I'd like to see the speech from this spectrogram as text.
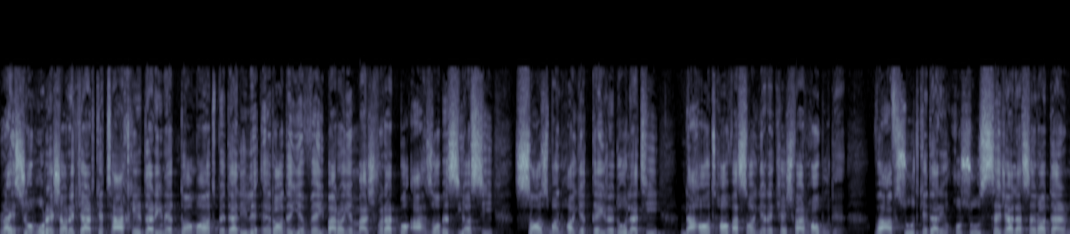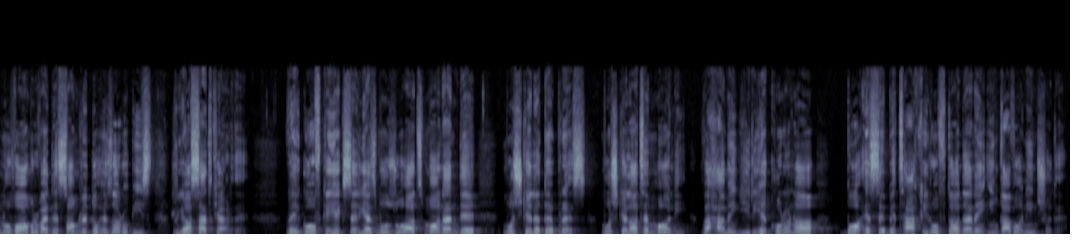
رئیس جمهور اشاره کرد که تأخیر در این اقدامات به دلیل اراده وی برای مشورت با احزاب سیاسی، سازمانهای غیر دولتی، نهادها و سایر کشورها بوده و افزود که در این خصوص سه جلسه را در نوامبر و دسامبر 2020 ریاست کرده. وی گفت که یک سری از موضوعات مانند مشکل قبرس، مشکلات مالی و همهگیری کرونا باعث به تأخیر افتادن این قوانین شده.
